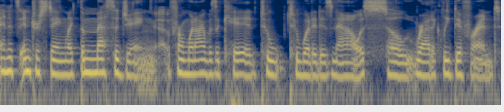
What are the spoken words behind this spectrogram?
and it's interesting like the messaging from when I was a kid to to what it is now is so radically different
